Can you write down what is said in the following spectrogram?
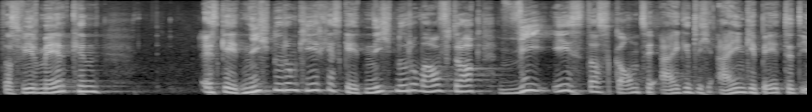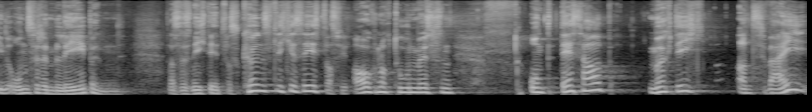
Dass wir merken, es geht nicht nur um Kirche, es geht nicht nur um Auftrag. Wie ist das Ganze eigentlich eingebettet in unserem Leben? Dass es nicht etwas Künstliches ist, was wir auch noch tun müssen. Und deshalb möchte ich an zwei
